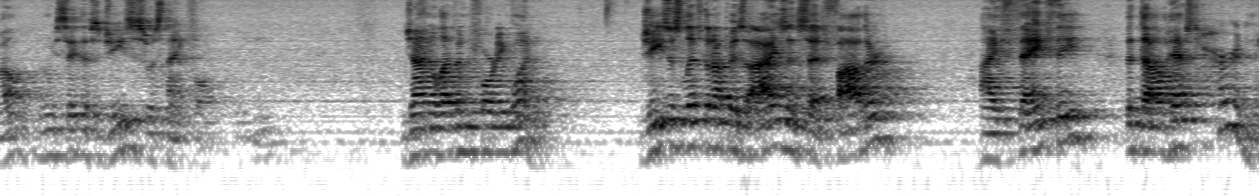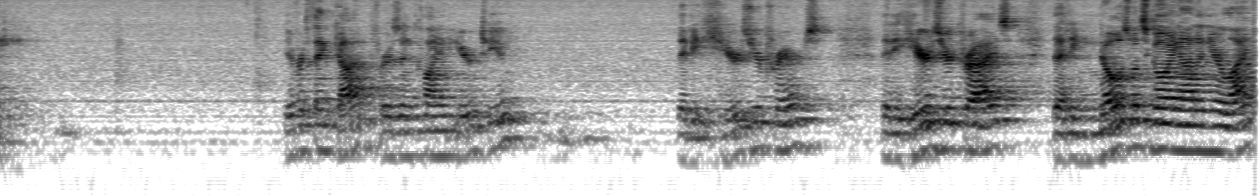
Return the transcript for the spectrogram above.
Well, let me say this Jesus was thankful. John 11 41. Jesus lifted up his eyes and said, Father, I thank thee that thou hast heard me. You ever thank God for his inclined ear to you? That he hears your prayers? That he hears your cries? That he knows what's going on in your life?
